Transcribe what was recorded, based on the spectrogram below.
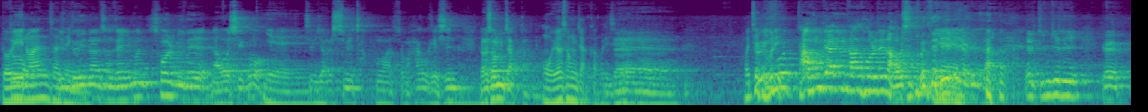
노인환 또 선생님. 이 노인환 선생님은 서울미대 나오시고 예. 지금 열심히 작품 활동하고 계신 여성 작가입니다. 오, 여성 작가분이세요. 네. 어쨌든 우리 다 홍대 아니면 다 서울대 나오신 분들이에요. 예. 여기 다. 여기 김길이 그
